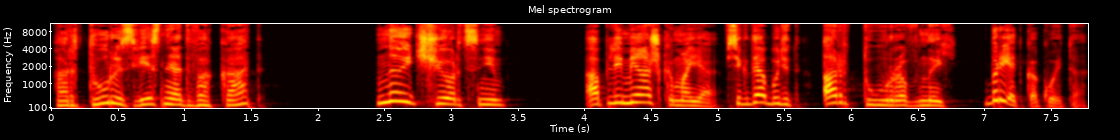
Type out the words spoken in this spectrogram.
Артур — известный адвокат. Ну и черт с ним. А племяшка моя всегда будет Артуровной. Бред какой-то.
